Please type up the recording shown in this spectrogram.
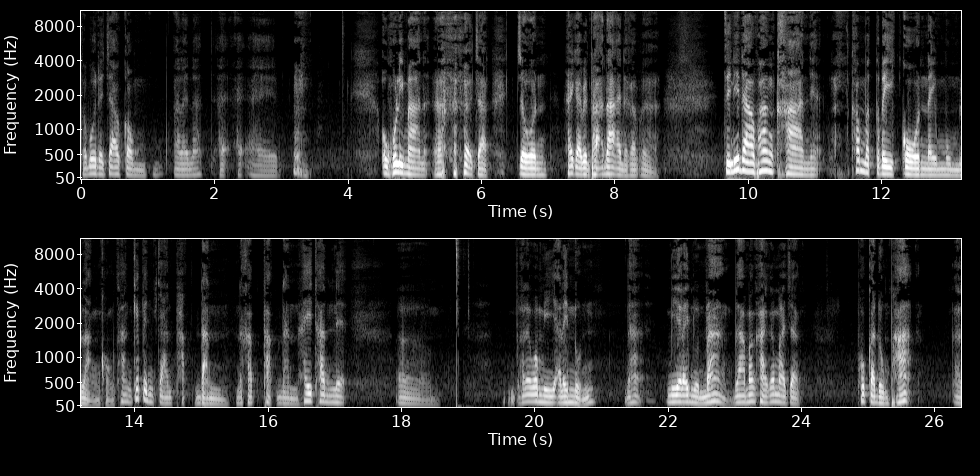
พระพุทธเจ้ากล่อมอะไรนะไอไอไอองคุลิมานจากโจรให้กลายเป็นพระได้นะครับทีนี้ดาวพังคารเนี่ยเข้ามาตรีโกนในมุมหลังของท่านก็เป็นการผลักดันนะครับผลักดันให้ท่านเนี่ยเเขาเรียกว่ามีอะไรหนุนนะฮะมีอะไรหนุนบ้าง ดาวพังคารก็มาจากภพกระดุมพระ อ่า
